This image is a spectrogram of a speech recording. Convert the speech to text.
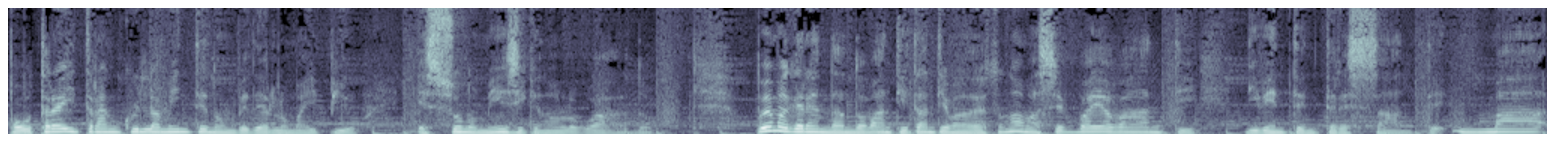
potrei tranquillamente non vederlo mai più e sono mesi che non lo guardo. Poi magari andando avanti tanti mi hanno detto no ma se vai avanti diventa interessante, ma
